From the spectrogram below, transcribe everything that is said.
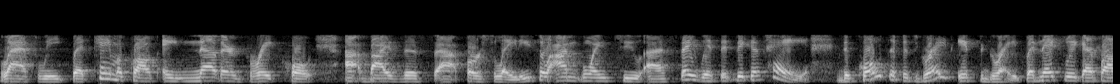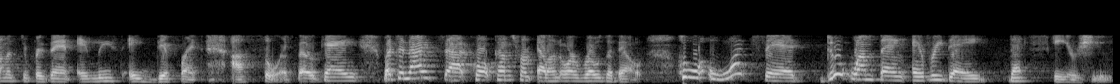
last week, but came across another great quote uh, by this uh, First Lady. So I'm going to uh, stay with it because, hey, the quote, if it's great, it's great. But next week, I promise to present at least a different uh, source, okay? But tonight's uh, quote comes from Eleanor Roosevelt, who once said, Do one thing every day that scares you.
